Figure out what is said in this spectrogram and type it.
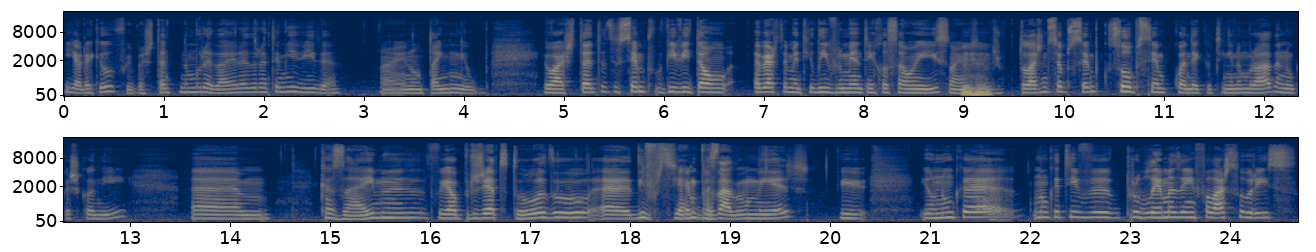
E olha que eu fui bastante namoradeira durante a minha vida. não é? Eu não tenho. Eu, Eu acho tantas, eu sempre vivi tão abertamente e livremente em relação a isso. Não é? Uhum. Toda a gente sempre, sempre, soube sempre quando é que eu tinha namorada, nunca escondi. Ahm, Casei-me, fui ao projeto todo, ah, divorciei-me passado um mês. Eu nunca, nunca tive problemas em falar sobre isso.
